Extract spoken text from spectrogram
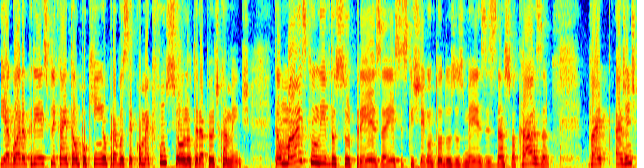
E agora eu queria explicar então um pouquinho para você como é que funciona o terapeuticamente. Então, mais que um livro surpresa, esses que chegam todos os meses na sua casa, vai, a gente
